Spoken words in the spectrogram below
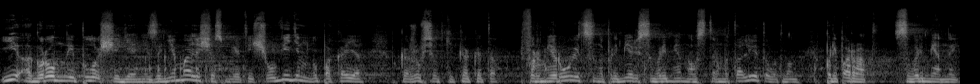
И огромные площади они занимали, сейчас мы это еще увидим, но пока я покажу все-таки, как это формируется на примере современного строматолита. Вот вам препарат современной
